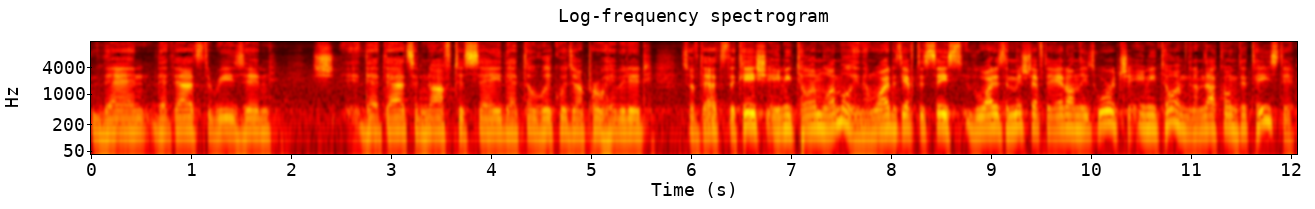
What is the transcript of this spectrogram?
then that that's the reason that that's enough to say that the liquids are prohibited. So if that's the case, any toem lemeli, then why does he have to say? Why does the Mishnah have to add on these words any toem that I'm not going to taste it?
